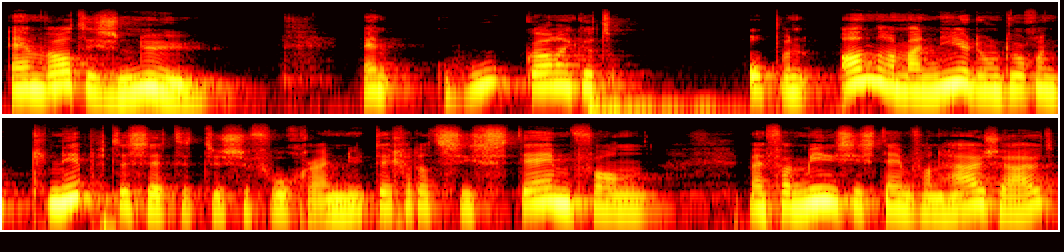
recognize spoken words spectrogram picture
en wat is nu. En hoe kan ik het op een andere manier doen door een knip te zetten tussen vroeger en nu, tegen dat systeem van mijn familiesysteem van huis uit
